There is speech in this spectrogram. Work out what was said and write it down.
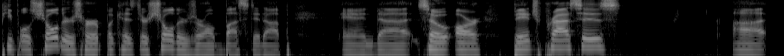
people's shoulders hurt because their shoulders are all busted up. And uh, so, our bench presses, uh,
